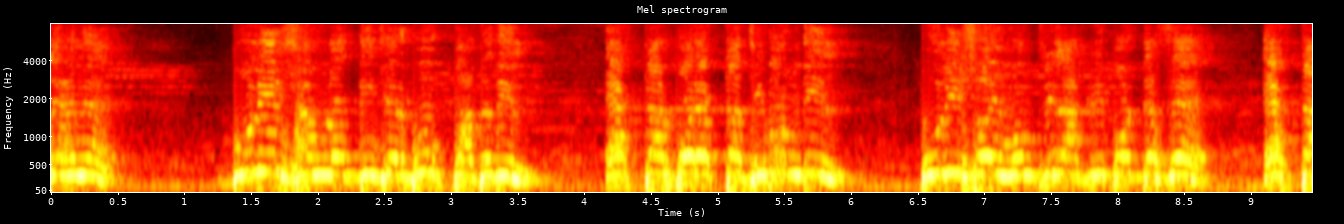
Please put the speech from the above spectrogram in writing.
লেহেনে গুলির সামলত নিজের বুক পাতে দিল, একটার পর একটা জীবন দিল। পুলিশ ওই মন্ত্রী লাখ রিপোর্ট দেশে একটা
